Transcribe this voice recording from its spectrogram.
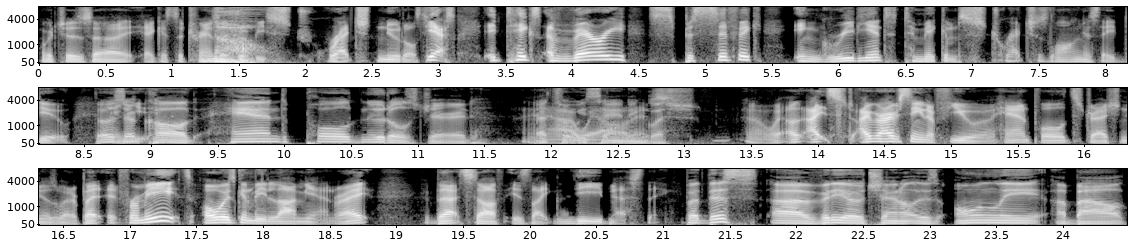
which is, uh, I guess the translation No. would be stretched noodles. Yes, it takes a very specific ingredient to make them stretch as long as they do. Those And are you- called hand pulled noodles, Jared. That's Yeah, what we say in English. Oh, well, I, I've, I've seen a few uh, hand pulled stretch noodles, whatever. But it, for me, it's always going to be la mian, right? That stuff is like the best thing. But this uh, video channel is only about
